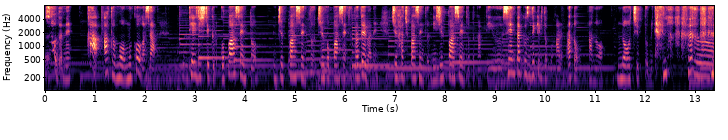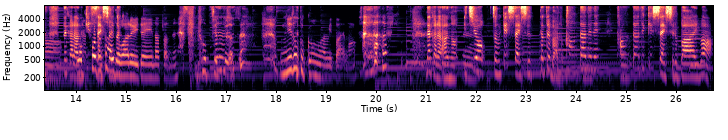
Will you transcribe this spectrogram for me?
つ。そうだね。か、あともう向こうがさ、提示してくる5%、10%、15%、例えばね、18%、20%とかっていう選択できるところがある。あと、あの、ノーチップみたいな。うん だからよっぽど態度決済する時悪い店員だったね。ノッチップだった。二度と来んわみたいな。だから、あの、ん一応、その決済する、例えばあのカウンターでね、カウンターで決済する場合は、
